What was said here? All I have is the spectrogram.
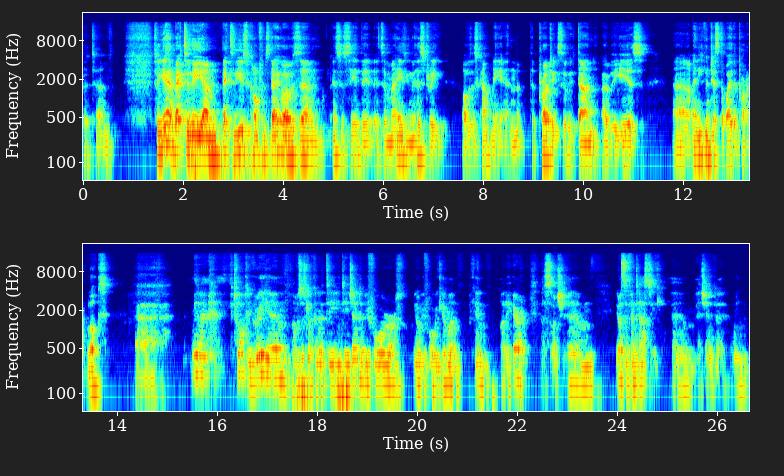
but um, so yeah, back to the um, back to the user conference, Dave. I was um, as I said, it's amazing the history of this company and the, the projects that we've done over the years, uh, and even just the way the product looks. Uh, I mean, I totally agree. Um, I was just looking at the, the agenda before, you know, before we came on came on here as such. Um, you know, it's a fantastic um, agenda. When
